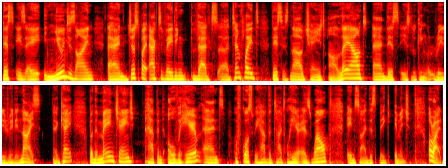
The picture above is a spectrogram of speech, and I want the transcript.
this is a new design and just by activating that uh, template, this has now changed our layout and this is looking really, really nice. Okay, but the main change happened over here and of course we have the title here as well inside this big image. All right.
